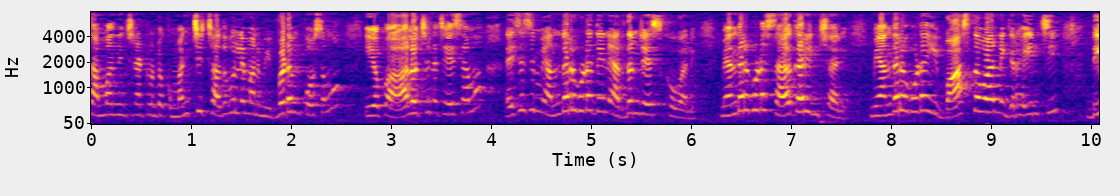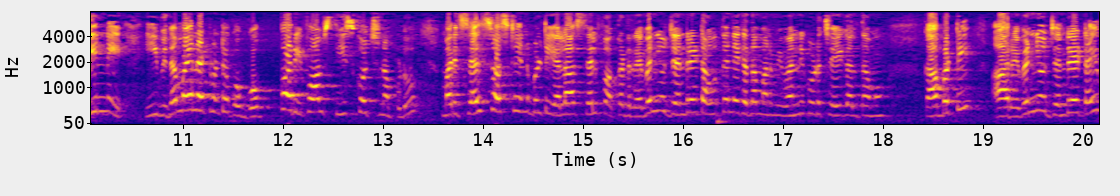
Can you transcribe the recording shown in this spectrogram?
సంబంధించినటువంటి ఒక మంచి చదువుల్ని మనం ఇవ్వడం కోసము ఈ యొక్క ఆలోచన చేశాము. దయచేసి మీ అందరూ కూడా దీన్ని అర్థం చేసుకోవాలి. మీ అందరూ కూడా సహకరించాలి. మీ అందరూ కూడా ఈ వాస్తవాన్ని గ్రహించి దీన్ని ఈ విధమైనటువంటి ఒక గొప్ప రిఫార్మ్స్ తీసుకొచ్చినప్పుడు మరి సెల్ఫ్ సస్టైనబిలిటీ ఎలా సెల్ఫ్ అక్కడ రెవెన్యూ జనరేట్ అవుతేనే కదా మనం ఇవన్నీ కూడా చేయగలుగుతాము. కాబట్టి ఆ రెవెన్యూ జనరేట్ అయ్యి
